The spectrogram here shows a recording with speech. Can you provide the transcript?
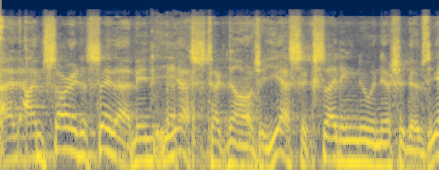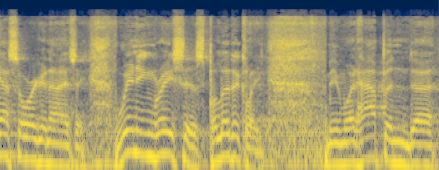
And I'm sorry to say that. I mean, yes, technology. Yes, exciting new initiatives. Yes, organizing. Winning races politically. I mean, what happened uh,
